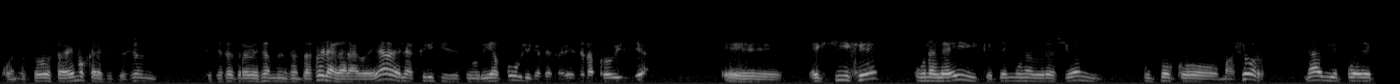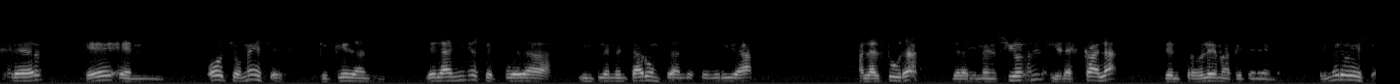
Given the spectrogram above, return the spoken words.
cuando todos sabemos que la situación que se está atravesando en Santa Fe, la gravedad de la crisis de seguridad pública que atraviesa la provincia, eh, exige una ley que tenga una duración un poco mayor. Nadie puede creer que en ocho meses que quedan del año se pueda implementar un plan de seguridad a la altura de la dimensión y de la escala del problema que tenemos. Primero eso.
